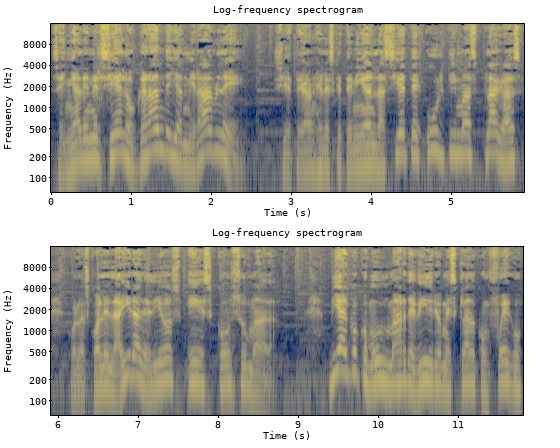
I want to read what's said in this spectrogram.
señal en el cielo grande y admirable. Siete ángeles que tenían las siete últimas plagas con las cuales la ira de Dios es consumada. Vi algo como un mar de vidrio mezclado con fuego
